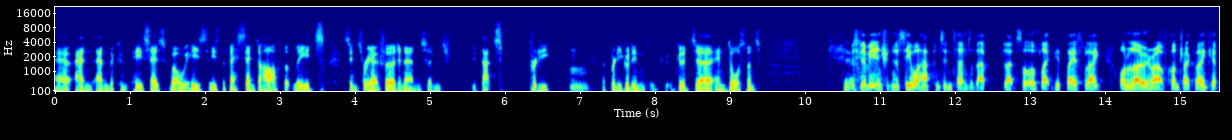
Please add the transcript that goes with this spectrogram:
uh, and and the, he says, well, he's he's the best centre half at Leeds since Rio Ferdinand, and that's pretty mm. a pretty good in, good uh, endorsement. Yeah. It's going to be interesting to see what happens in terms of that that sort of like players like on loan or out of contract. I think a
